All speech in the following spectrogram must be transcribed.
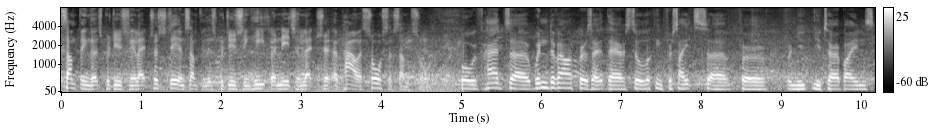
something that's producing electricity and something that's producing heat but needs electric, a power source of some sort. Well, we've had uh, wind developers out there still looking for sites uh, for, for new, new turbines.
